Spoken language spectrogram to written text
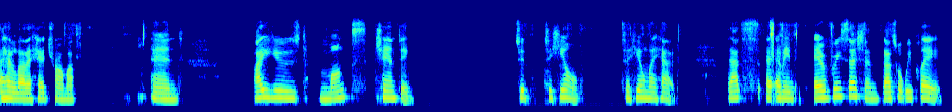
I had a lot of head trauma and I used monks chanting to to heal, to heal my head. That's I mean, every session, that's what we played.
